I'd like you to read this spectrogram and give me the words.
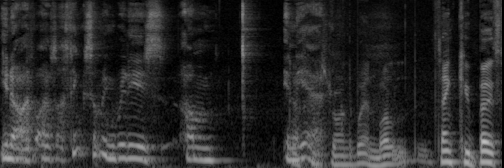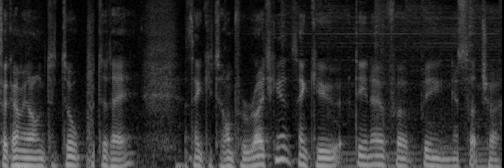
you know, I, I, think something really is um, in the air. The wind. Well, thank you both for coming along to talk today. Thank you, Tom, for writing it. Thank you, Dino, for being such a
